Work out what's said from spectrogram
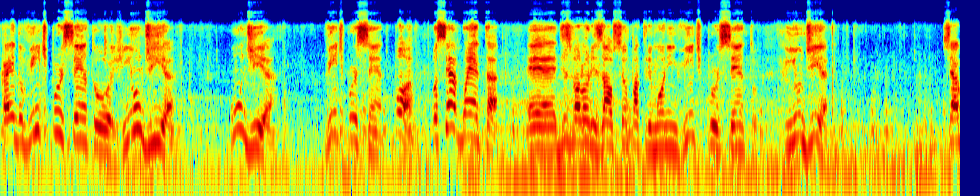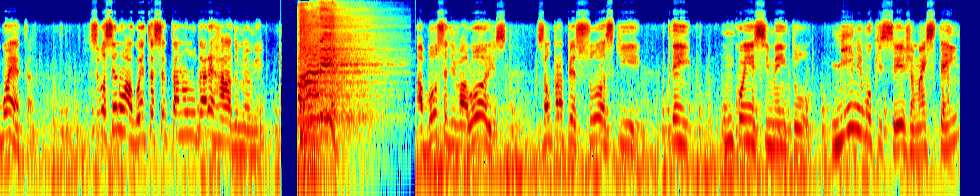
caindo 20% hoje, em um dia. Um dia, 20%. Pô, você aguenta é, desvalorizar o seu patrimônio em 20% em um dia? Você aguenta? Se você não aguenta, você está no lugar errado, meu amigo. A bolsa de valores são para pessoas que têm um conhecimento mínimo que seja, mas tem,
